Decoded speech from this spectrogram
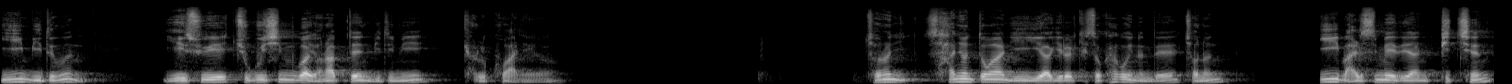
이 믿음은 예수의 죽으심과 연합된 믿음이 결코 아니에요. 저는 4년 동안 이 이야기를 계속 하고 있는데 저는 이 말씀에 대한 빛은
